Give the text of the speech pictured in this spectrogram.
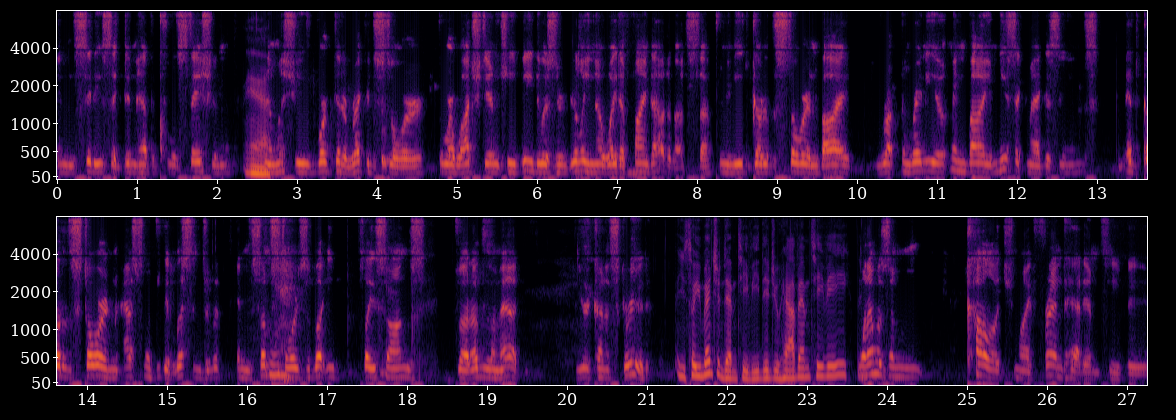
in cities that didn't have a cool station. Yeah. Unless you worked at a record store or watched MTV, there was really no way to find out about stuff. You need to go to the store and buy ro- radio, I mean, buy music magazines. You had to go to the store and ask them if you could listen to it. And some stores would let you play songs, but other than that, you're kind of screwed. So you mentioned MTV. Did you have MTV? When I was in college, my friend had MTV.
